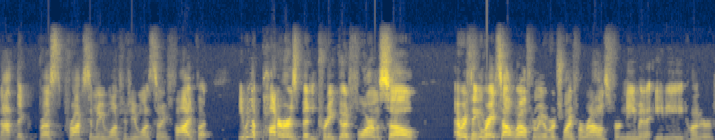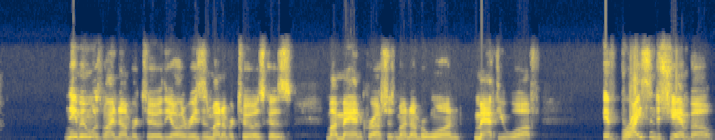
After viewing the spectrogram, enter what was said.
Not the best proximity, 150 to 175, but even the putter has been pretty good for him. So Everything rates out well for me over 24 rounds for Niemann at 8,800. Niemann was my number two. The only reason my number two is because my man crush is my number one, Matthew Wolff. If Bryson DeChambeau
